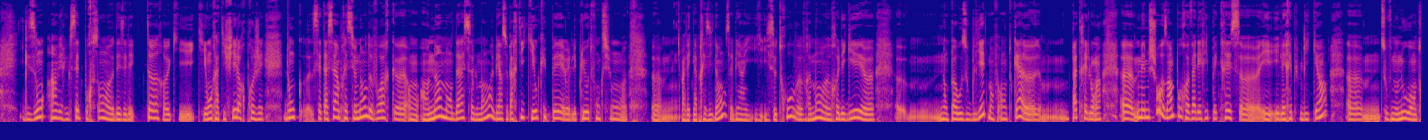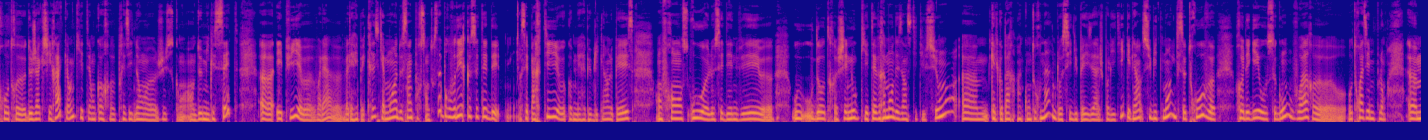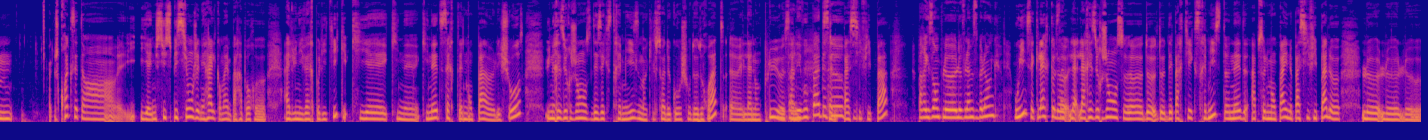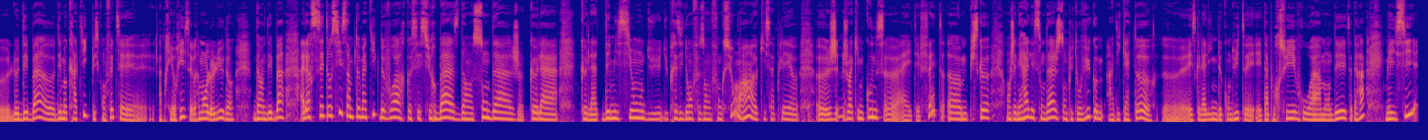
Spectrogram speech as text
ils ont 1,7% des électeurs euh, qui, ont ratifié leur projet. Donc euh, c'est assez impressionnant de voir qu'en en, un mandat seulement, eh bien, ce parti qui occupait euh, les plus hautes fonctions avec la présidence, eh bien, il, se trouve vraiment relégué, non pas aux oubliettes, mais en, tout cas pas très loin. même chose hein, pour Valérie Pécresse et, les Républicains. Souvenons-nous entre autres de Jacques Chirac, hein, qui était encore président jusqu'en 2007 euh, et puis, euh, voilà, euh, Valérie Pécresse qui a moins de 5%. Tout ça pour vous dire que c'était des, ces partis comme les Républicains, le PS en France ou le CDNV ou, d'autres chez nous qui étaient vraiment des institutions, quelque part incontournables aussi du paysage politique, eh bien, subitement, ils se trouvent relégués au second, voire au troisième plan je crois que c'est un, il y a une suspicion générale quand même par rapport euh, à l'univers politique qui est, qui n'aide certainement pas euh, les choses. Une résurgence des extrémismes, qu'ils soient de gauche ou de droite, euh, là non plus, ça, ne, pas ça ne pacifie pas. Par exemple, le Vlaamsbelang Oui, c'est clair que la, résurgence euh, de, des partis extrémistes n'aide absolument pas et ne pacifie pas le, le, le, débat euh, démocratique, puisqu'en fait, c'est a priori, c'est vraiment le lieu d'un débat. Alors, c'est aussi symptomatique de voir que c'est sur base d'un sondage que la que la démission du, président faisant fonction, hein, euh, qui s'appelait euh, euh, Joachim Kunz, a été faite, puisque en général les sondages sont plutôt vus comme indicateurs. Est-ce que la ligne de conduite est, à poursuivre ou à amender, etc. Mais ici,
